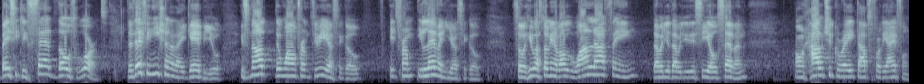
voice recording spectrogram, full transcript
basically said those words. The definition that I gave you is not the one from three years ago, it's from 11 years ago. So he was talking about one last thing, WWDC 07, on how to create apps for the iPhone,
